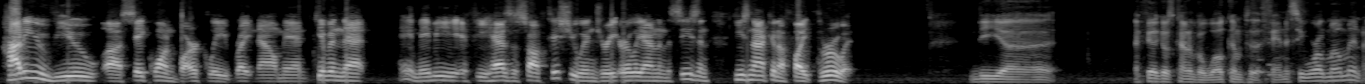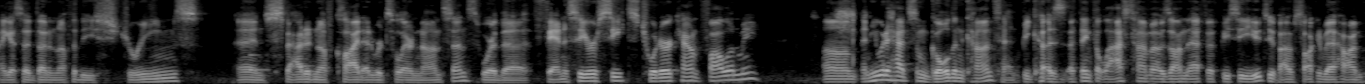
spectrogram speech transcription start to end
How do you view uh, Saquon Barkley right now, man? Given that hey, maybe if he has a soft tissue injury early on in the season, he's not going to fight through it. The uh, I feel like it was kind of a welcome to the fantasy world moment. I guess I've done enough of these streams and spouted enough Clyde Edwards Helaire nonsense where the fantasy receipts Twitter account followed me um, and he would have had some golden content because I think the last time I was on the FFPC YouTube, I was talking about how I'm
